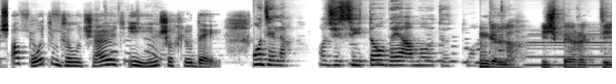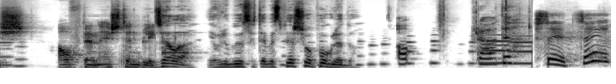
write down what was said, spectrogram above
що? а потім залучають і інших людей. Одіна Angela, je suis tombée amoureux de toi. Angela, ich bereg dich auf den ersten Blick. Джела, я влюбився в тебе з першого погляду. Правда? Все це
